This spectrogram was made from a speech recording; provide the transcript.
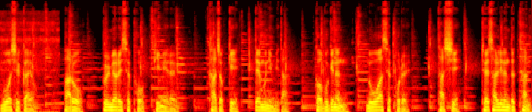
무엇일까요? 바로 불멸의 세포 비밀을 가졌기 때문입니다. 거북이는 노화 세포를 다시 되살리는 듯한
